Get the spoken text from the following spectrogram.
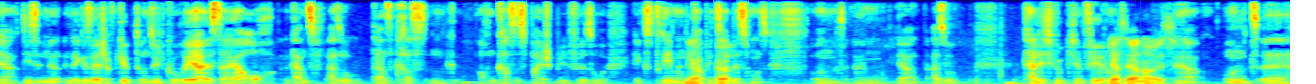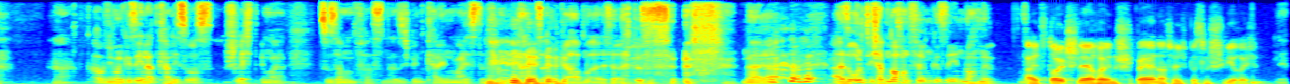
ja, die es in der, in der Gesellschaft gibt. Und Südkorea ist da ja auch ganz, also ganz krass, ein, auch ein krasses Beispiel für so extremen Ja, ja. Kapitalismus. Und ähm, ja, also kann ich wirklich empfehlen. Ja, Und, sehr nice. ja, und äh, ja, aber wie man gesehen hat, kann ich sowas schlecht immer zusammenfassen. Also ich bin kein Meister von Inhaltsangaben, Alter. Das ist, naja. Also und ich habe noch einen Film gesehen, noch eine Als Deutschlehrer in Späh natürlich ein bisschen schwierig. ja,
